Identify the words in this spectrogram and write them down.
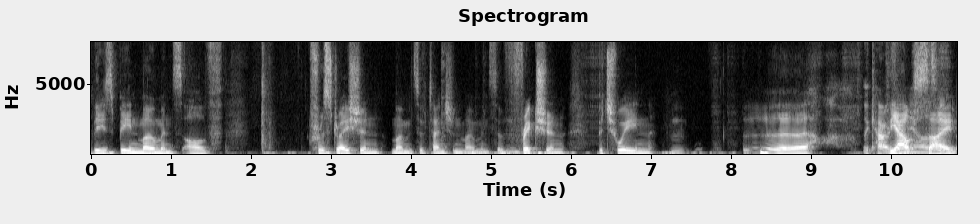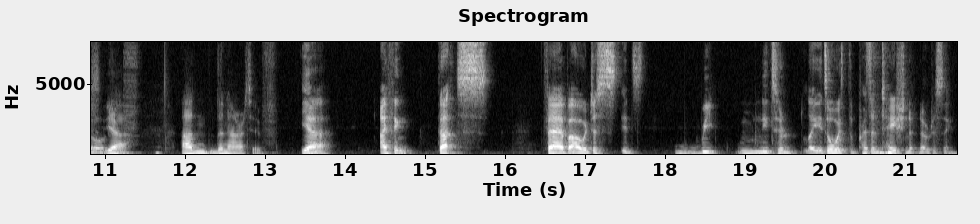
these being moments of frustration, moments of tension, moments of friction between uh, the character, the outside, or- yeah, and the narrative. Yeah, I think that's fair, but I would just it's we need to like it's always the presentation of noticing,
